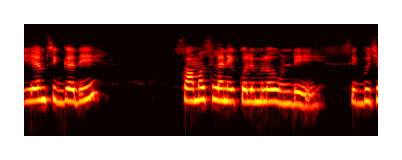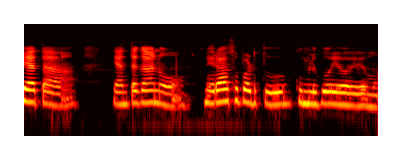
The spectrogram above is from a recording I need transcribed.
ఏం సిగ్గది? సమస్యలనే కొలిమిలో ఉండి సిగ్గుచేత ఎంతగానో నిరాశపడుతూ కుమిలిపోయావేమో.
